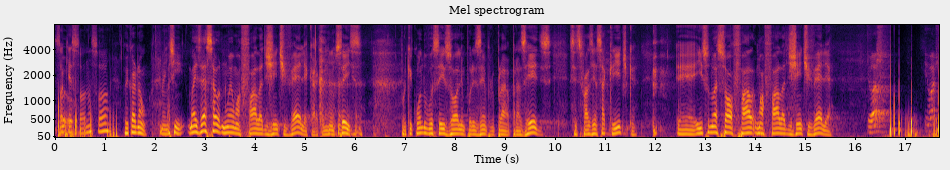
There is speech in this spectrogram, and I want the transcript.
Só que é só na sua. Ricardão, assim, mas essa não é uma fala de gente velha, cara, como vocês? Porque quando vocês olham, por exemplo, para as redes, vocês fazem essa crítica. É, isso não é só fala, uma fala de gente velha? Eu acho, eu acho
